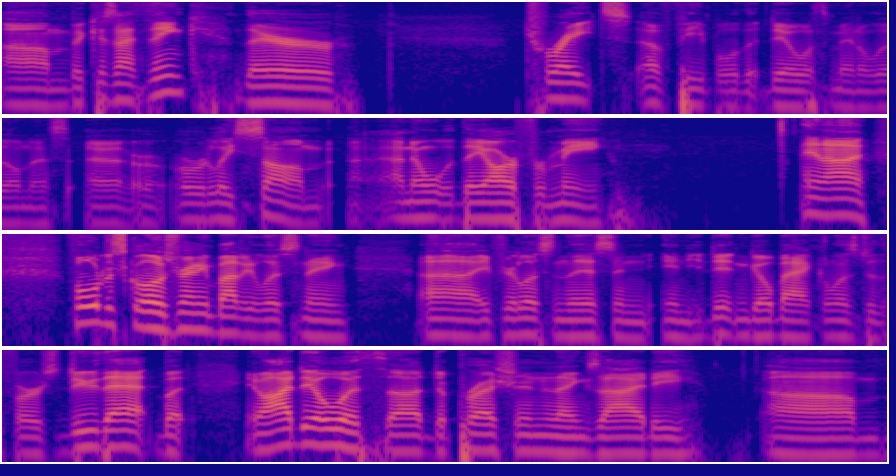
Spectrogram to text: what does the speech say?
um, because I think they're traits of people that deal with mental illness, uh, or, or at least some. I know what they are for me. And I, full disclosure, anybody listening, uh, if you're listening to this and, and you didn't go back and listen to the first, do that. But you know, I deal with uh, depression and anxiety. Um,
